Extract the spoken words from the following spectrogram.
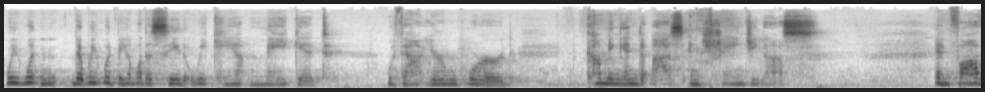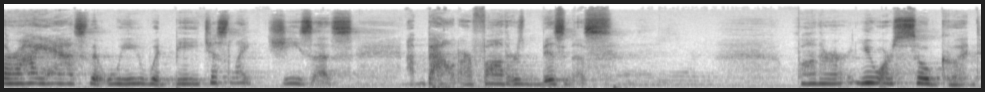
we wouldn't that we would be able to see that we can't make it without your word coming into us and changing us. And Father, I ask that we would be just like Jesus about our Father's business. Father, you are so good.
